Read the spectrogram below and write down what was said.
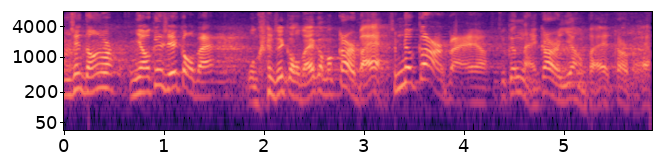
你先等一会儿，你要跟谁告白？我跟谁告白干嘛？盖儿白，什么叫盖儿白呀？就跟奶盖儿一样白，盖儿白。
